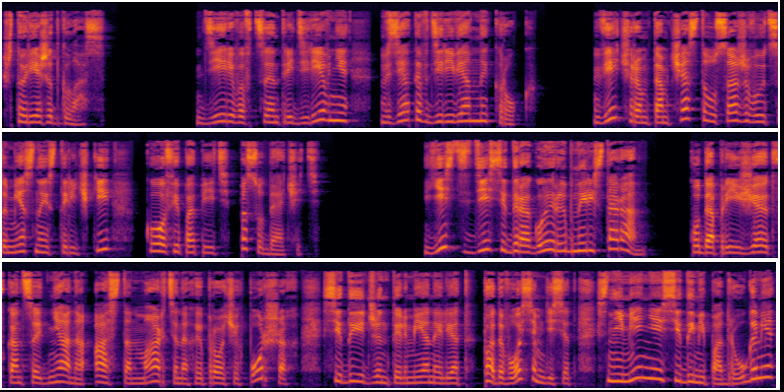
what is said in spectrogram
что режет глаз. Дерево в центре деревни взято в деревянный круг. Вечером там часто усаживаются местные старички кофе попить, посудачить. Есть здесь и дорогой рыбный ресторан, куда приезжают в конце дня на Астон Мартинах и прочих Поршах седые джентльмены лет под 80 с не менее седыми подругами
